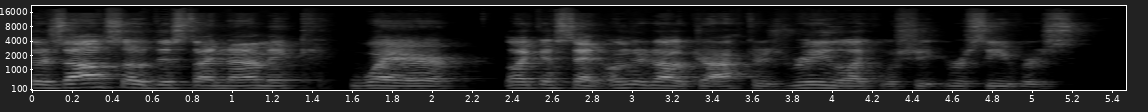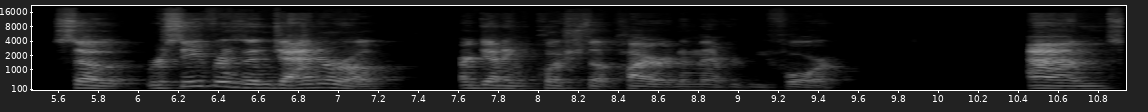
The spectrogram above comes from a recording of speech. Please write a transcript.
there's also this dynamic where, like I said, underdog drafters really like receivers so receivers in general are getting pushed up higher than ever before. And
